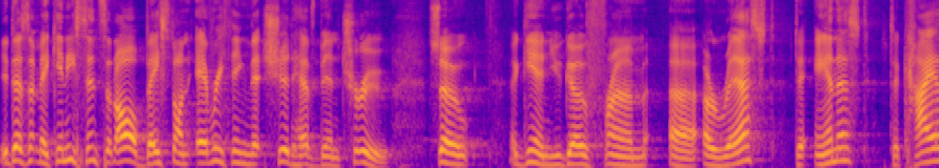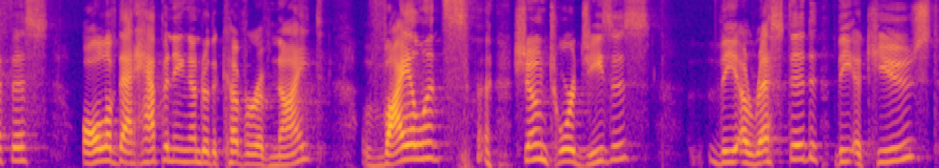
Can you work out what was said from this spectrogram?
It doesn't make any sense at all based on everything that should have been true. So, again, you go from uh, arrest to Annas to Caiaphas, all of that happening under the cover of night violence shown toward Jesus, the arrested, the accused,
